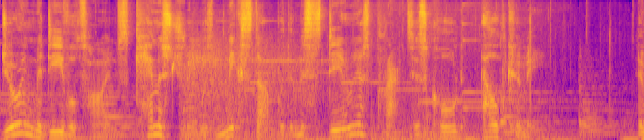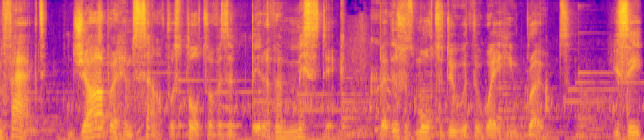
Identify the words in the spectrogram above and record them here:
During medieval times, chemistry was mixed up with a mysterious practice called alchemy. In fact, Jabir himself was thought of as a bit of a mystic, but this was more to do with the way he wrote. You see,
